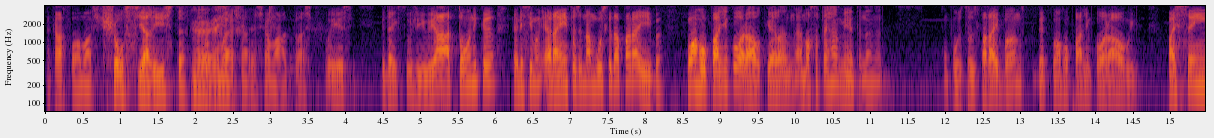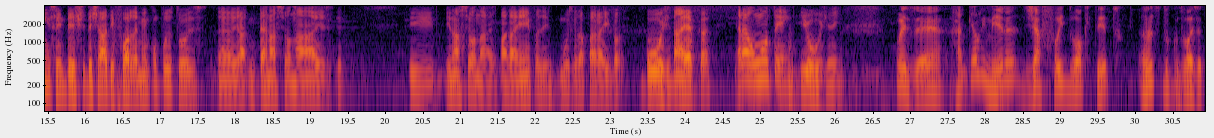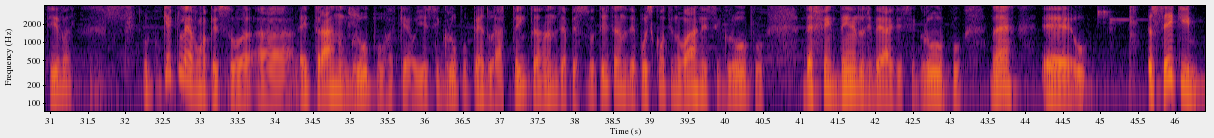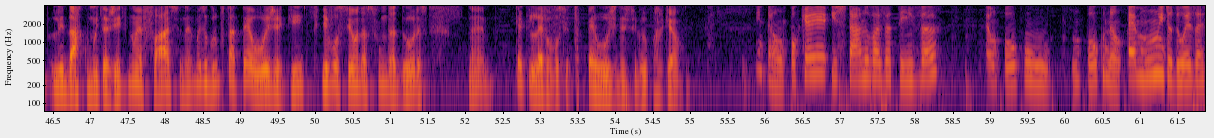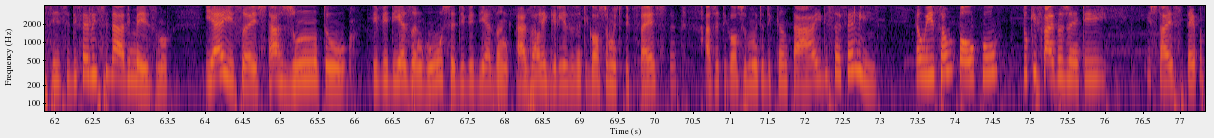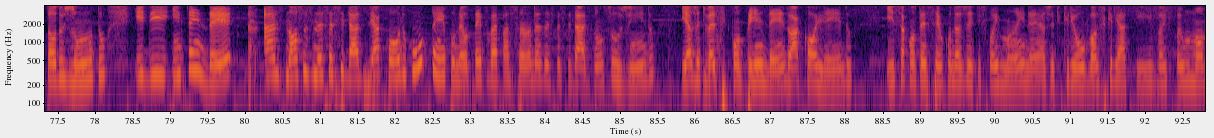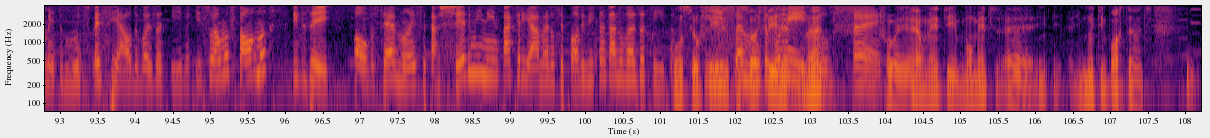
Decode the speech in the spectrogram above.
daquela forma socialista, É. como era é chamado. Eu acho que foi esse. Foi daí que surgiu. E a, tônica era, em cima, era ênfase na música da Paraíba, com a roupagem coral, que era a nossa ferramenta, né? Compositores paraibanos, dentro de uma roupagem coral, mas sem, sem deixar, de fora também compositores eh, internacionais e, e nacionais. Mas a ênfase, música da Paraíba, hoje, na época, era ontem e hoje ainda. Pois é, Raquel Limeira já foi do octeto, antes do, do Voz Ativa. O que é que leva uma pessoa a entrar num grupo, Raquel, e esse grupo perdurar 30 anos e a pessoa, 30 anos depois, continuar nesse grupo, defendendo os ideais desse grupo, né? É, o- eu sei que lidar com muita gente não é fácil, né? Mas o grupo está até hoje aqui e você é uma das fundadoras, né? O que é que leva você estar até hoje nesse grupo, Raquel? Então, porque estar no Voz Ativa é um pouco, um pouco não, é muito do exercício de felicidade mesmo. E é isso, é estar junto, dividir as angústias, dividir as, as alegrias. A gente gosta muito de festa, a gente gosta muito de cantar e de ser feliz. Então, isso é um pouco do que faz a gente estar esse tempo todo junto e de entender as nossas necessidades de acordo com o tempo, né? O tempo vai passando, as necessidades vão surgindo e a gente vai se compreendendo, acolhendo. Isso aconteceu quando a gente foi mãe, né? A gente criou Voz Criativa e foi um momento muito especial do Voz Ativa. Isso é uma forma de dizer, ó, você é mãe, você tá cheio de menino para criar, mas você pode vir cantar no Voz Ativa. Com o seu filho, Isso com é sua muito filha, bonito. né? É. Foi realmente momentos é, muito importantes.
